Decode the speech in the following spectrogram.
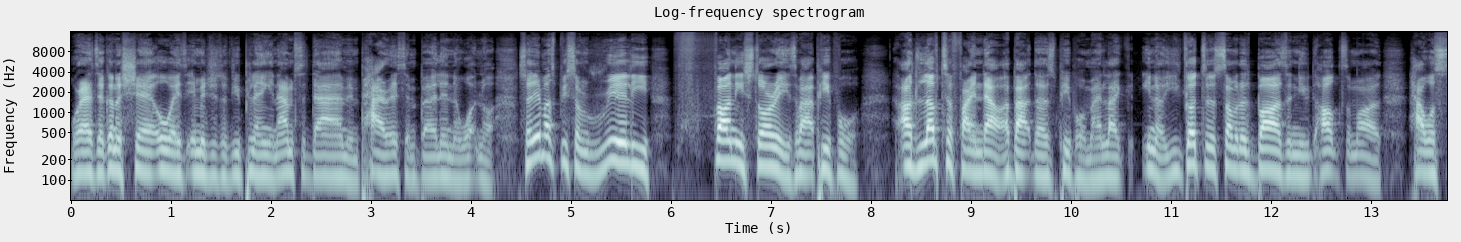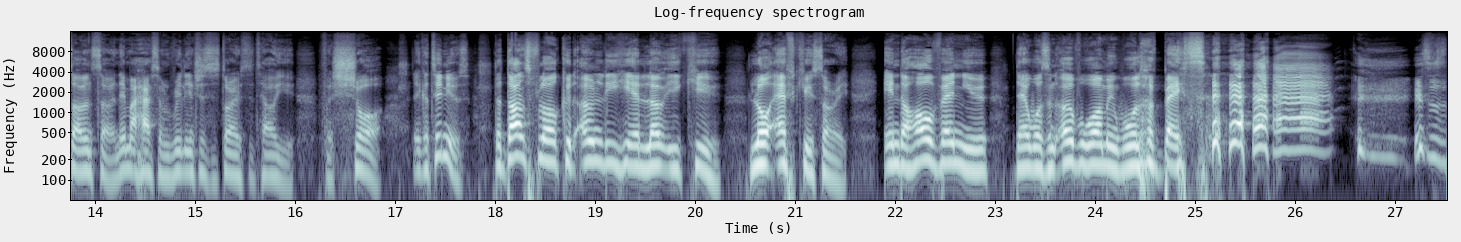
Whereas they're gonna share always images of you playing in Amsterdam, in Paris, in Berlin, and whatnot. So there must be some really funny stories about people. I'd love to find out about those people, man. Like, you know, you go to some of those bars and you ask them, oh, how was so and so? And they might have some really interesting stories to tell you for sure. It continues. The dance floor could only hear low EQ, low FQ, sorry in the whole venue, there was an overwhelming wall of bass. this is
